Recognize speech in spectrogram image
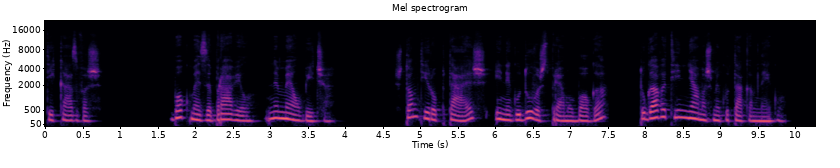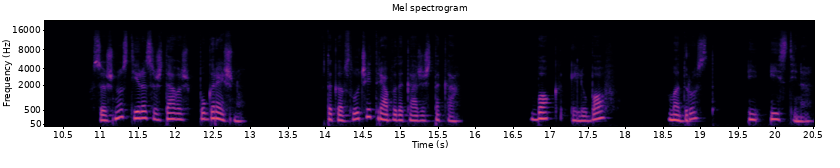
Ти казваш Бог ме е забравил, не ме обича. Щом ти роптаеш и негодуваш спрямо Бога, тогава ти нямаш мекота към Него. Всъщност ти разсъждаваш погрешно. В такъв случай трябва да кажеш така. Бог е любов, мъдрост и истина.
